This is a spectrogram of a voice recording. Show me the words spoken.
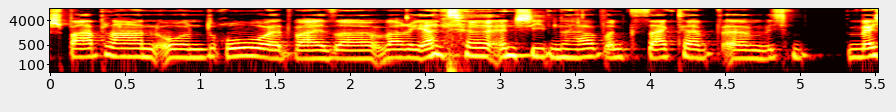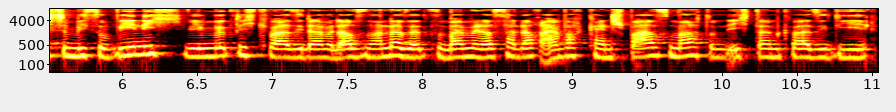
Sparplan- und Robo-Advisor-Variante entschieden habe und gesagt habe, ähm, ich möchte mich so wenig wie möglich quasi damit auseinandersetzen, weil mir das halt auch einfach keinen Spaß macht und ich dann quasi die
